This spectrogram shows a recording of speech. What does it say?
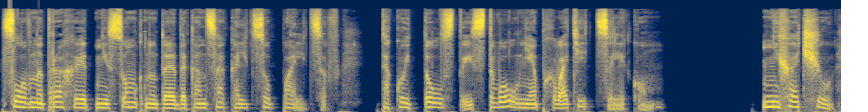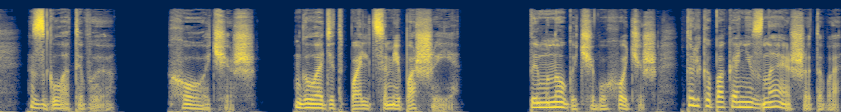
словно трахает несомкнутое до конца кольцо пальцев. Такой толстый ствол не обхватить целиком. «Не хочу», — сглатываю. «Хочешь», — гладит пальцами по шее. «Ты много чего хочешь, только пока не знаешь этого,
